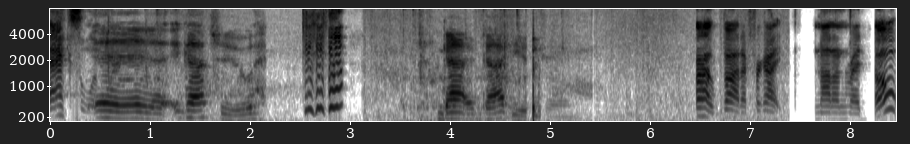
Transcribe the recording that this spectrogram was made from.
Excellent. Uh, got you. got got you. Oh god, I forgot. Not on red. Oh!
